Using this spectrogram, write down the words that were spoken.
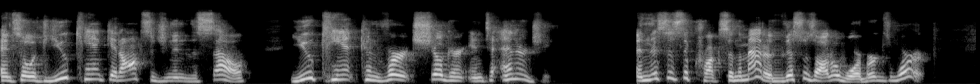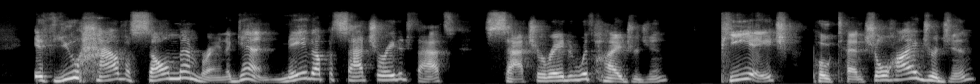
And so, if you can't get oxygen into the cell, you can't convert sugar into energy. And this is the crux of the matter. This was Otto Warburg's work. If you have a cell membrane, again, made up of saturated fats, saturated with hydrogen, pH potential hydrogen.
